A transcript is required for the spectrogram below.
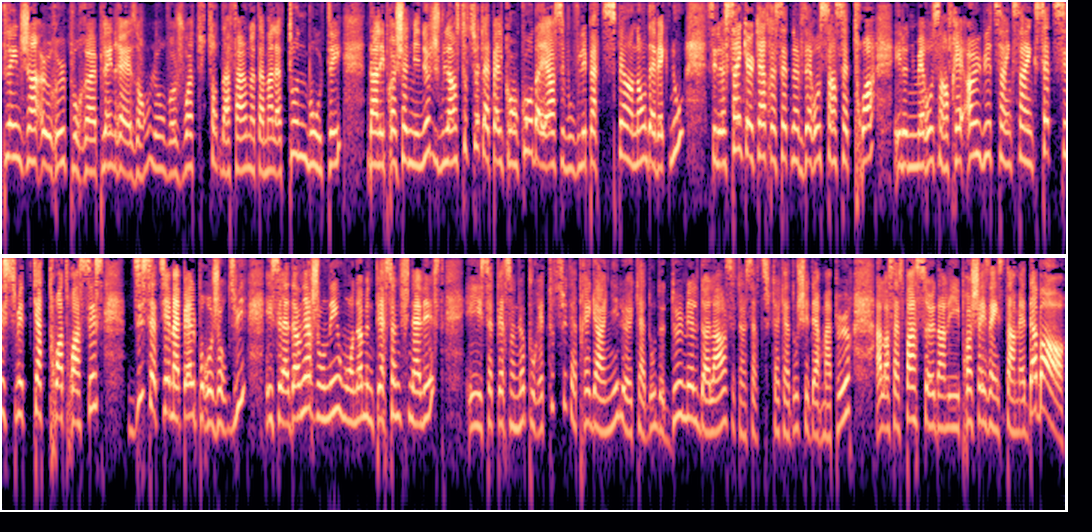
plein de gens heureux pour euh, plein de raisons. Là, on va jouer à toutes sortes d'affaires, notamment la toune beauté dans les prochaines minutes. Je vous lance tout de suite l'appel concours. D'ailleurs, si vous voulez participer en ondes avec nous, c'est le 514-790-1073 et le numéro sans frais 1-855-768-4336. 17e appel pour aujourd'hui. Et c'est la dernière journée où on nomme une personne finaliste. Et cette personne-là pourrait tout de suite après gagner le cadeau de 2000 c'est un certificat cadeau chez Dermapur. Alors, ça se passe euh, dans les prochains instants. Mais d'abord,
